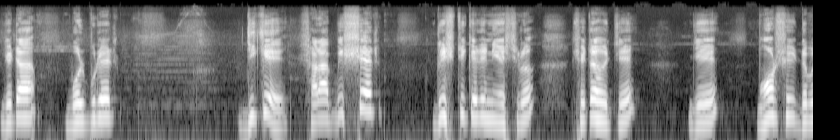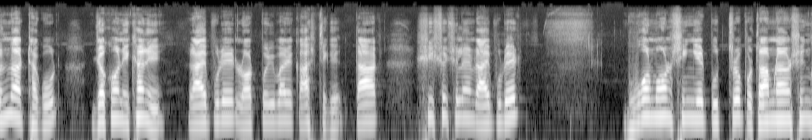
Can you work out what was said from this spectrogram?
যেটা বোলপুরের দিকে সারা বিশ্বের দৃষ্টি কেড়ে নিয়ে এসেছিল, সেটা হচ্ছে যে মহর্ষি দেবেন্দ্রনাথ ঠাকুর যখন এখানে রায়পুরের লট পরিবারের কাছ থেকে তার শিষ্য ছিলেন রায়পুরের ভুবনমোহন সিংয়ের পুত্র প্রতাপনারায়ণ সিংহ।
